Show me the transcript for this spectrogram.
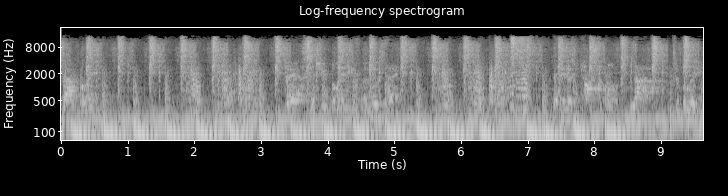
stop believing. They ask that you believe a new thing. That it is possible not to believe.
